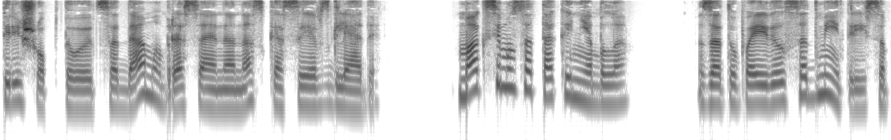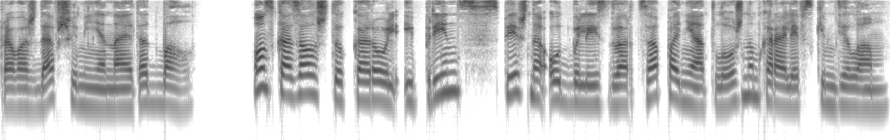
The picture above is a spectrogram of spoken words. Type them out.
перешептываются дамы, бросая на нас косые взгляды. Максимуса так и не было. Зато появился Дмитрий, сопровождавший меня на этот бал. Он сказал, что король и принц спешно отбыли из дворца по неотложным королевским делам.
